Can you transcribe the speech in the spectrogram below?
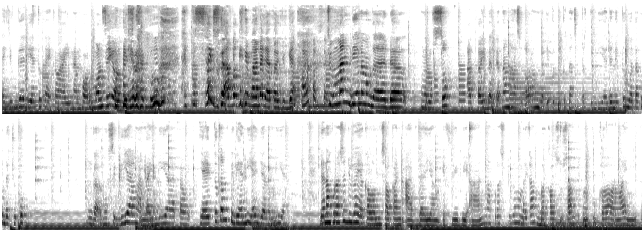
bisa juga dia tuh kayak kelainan hormon sih kalau pikir aku. Hyperseks apa gimana gak tau juga. Hypersex. Cuman dia memang gak ada ngerusuh atau ibarat kata menghasut orang buat ikut-ikutan seperti dia. Dan itu buat aku udah cukup. Nggak musik dia ngatain dia atau ya itu kan pilihan dia jalan dia dan aku rasa juga ya kalau misalkan ada yang FWB-an aku rasa juga mereka bakal susah untuk ngaku ke orang lain gitu.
